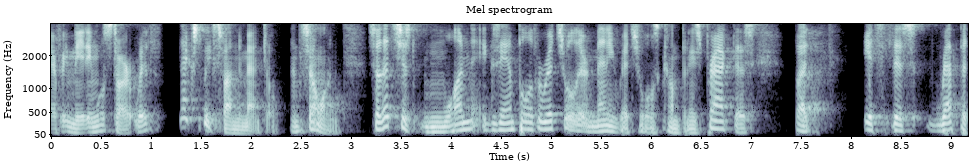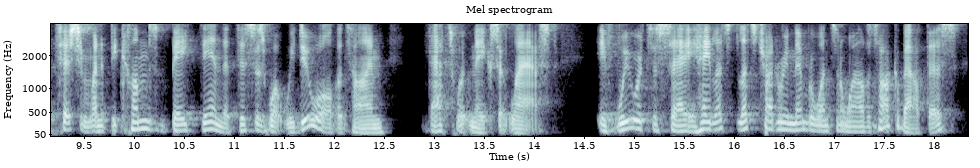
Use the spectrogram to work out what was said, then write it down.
every meeting will start with next week's fundamental and so on. So that's just one example of a ritual. There are many rituals companies practice, but it's this repetition when it becomes baked in that this is what we do all the time, that's what makes it last. If we were to say, "Hey, let's let's try to remember once in a while to talk about this,"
